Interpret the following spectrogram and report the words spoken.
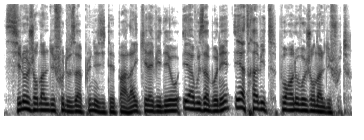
Si le journal du foot vous a plu, n'hésitez pas à liker la vidéo et à vous abonner. Et à très vite pour un nouveau journal du foot.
